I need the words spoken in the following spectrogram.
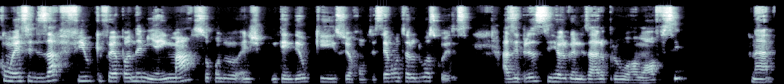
com esse desafio que foi a pandemia. Em março, quando a gente entendeu que isso ia acontecer, aconteceram duas coisas. As empresas se reorganizaram para o home office, né?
